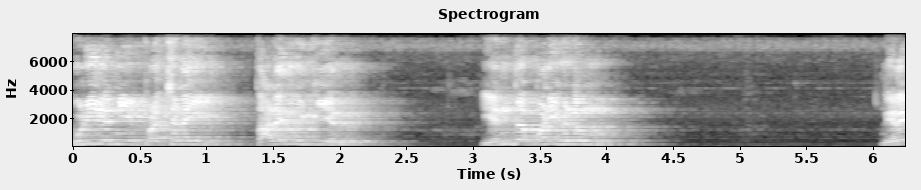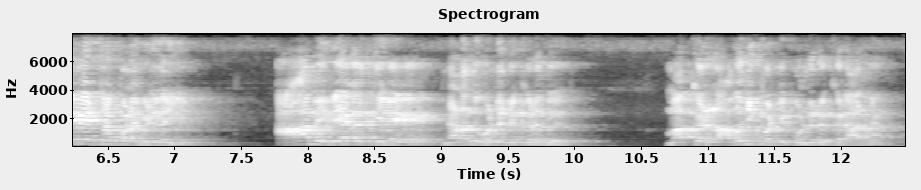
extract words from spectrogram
குடிநீர் பிரச்சனை தலைதூக்கியது. எந்த பணிகளும் நிறைவேற்றப்படவில்லை. ஆமை வேகத்திலே நடந்து கொண்டிருக்கிறது. மக்கள் அவதிப்பட்டு கொண்டிருக்கிறார்கள்.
